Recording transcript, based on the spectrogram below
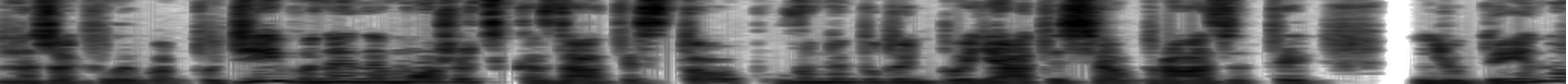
жахлива подія, вони не можуть сказати стоп, вони будуть боятися образити людину,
